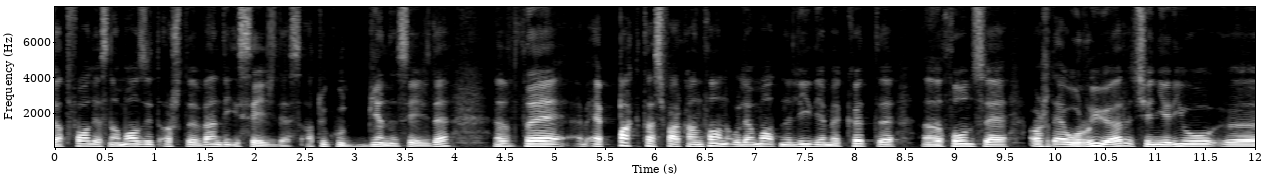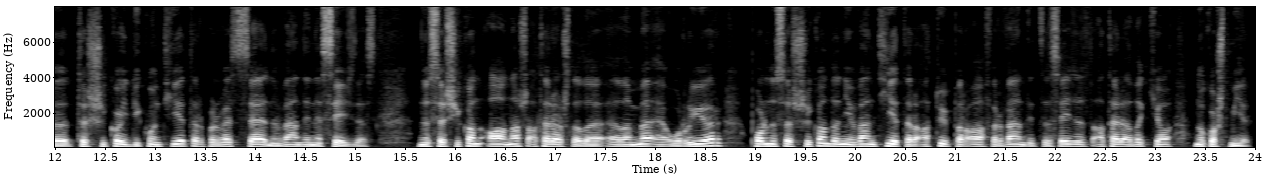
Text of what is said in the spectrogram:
gjatë faljes namazit është vendi i sexhdes, aty ku bjen në sexhde dhe e pakta çfarë kanë thënë ulemat në lidhje me këtë thonë se është e urryer që njeriu të shikoj dikun tjetër përveç se në vendin e sexhdes. Nëse shikon anash, atëherë është edhe edhe më e urryer, por nëse shikon ndonjë vend tjetër aty për afër vendit të sexhdes, atëherë edhe kjo nuk është mirë.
